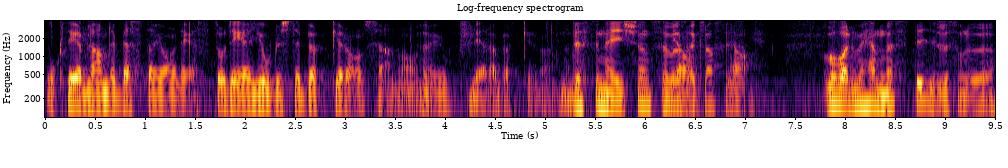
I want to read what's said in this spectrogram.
Och det är bland det bästa jag har läst. Och det gjordes det böcker av sen. Och hon har gjort flera böcker. Destinations är väl ja, så klassisk. Ja. Vad var det med hennes stil som du...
